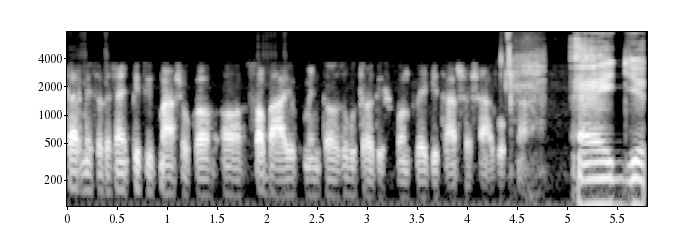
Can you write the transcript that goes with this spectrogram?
természetesen egy picit mások a, a szabályok, mint az ultradiszkont légitársaságoknál. Egy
